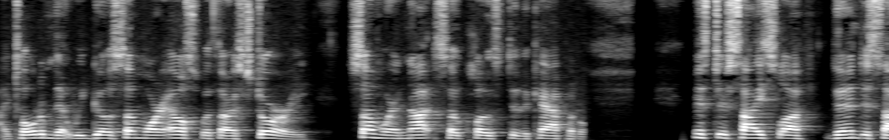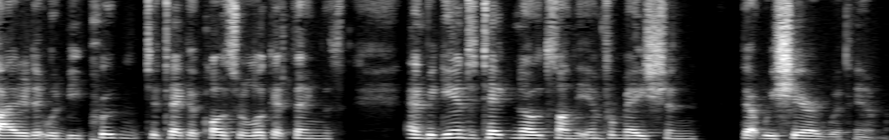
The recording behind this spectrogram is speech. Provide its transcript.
I told him that we'd go somewhere else with our story, somewhere not so close to the capital. Mr. Siceloff then decided it would be prudent to take a closer look at things and began to take notes on the information that we shared with him.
